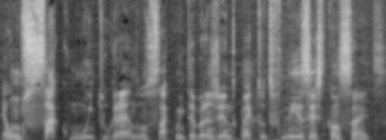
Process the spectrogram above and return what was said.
é um saco muito grande, um saco muito abrangente. Como é que tu definias este conceito?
